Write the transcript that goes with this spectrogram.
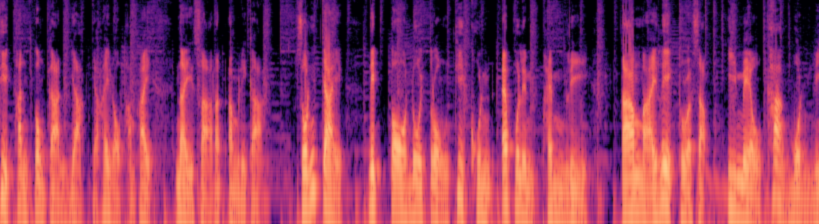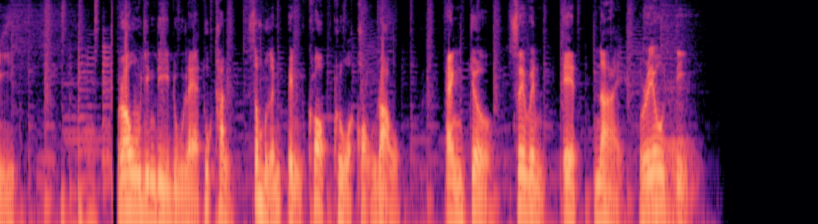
ที่ท่านต้องการอยากจะให้เราทำให้ในสหรัฐอเมริกา สนใจติดต่อโดยตรงที่คุณแอปเปิลินเพมลีตามหมายเลขโทรศัพท์ อีเมลข้างบนนี้ เรายินดีดูแลทุกท่านเสมือนเป็นครอบครัวของเรา Angel 789 Realty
